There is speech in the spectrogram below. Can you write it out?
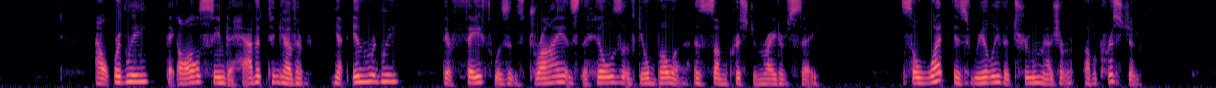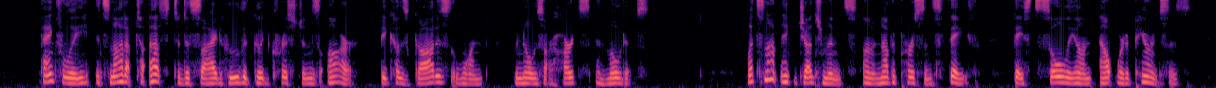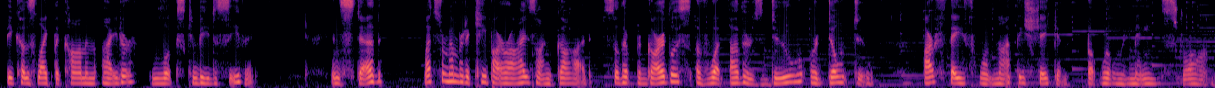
Outwardly, they all seemed to have it together, yet inwardly, their faith was as dry as the hills of Gilboa, as some Christian writers say. So, what is really the true measure of a Christian? Thankfully, it's not up to us to decide who the good Christians are, because God is the one who knows our hearts and motives. Let's not make judgments on another person's faith based solely on outward appearances, because, like the common eider, looks can be deceiving. Instead, let's remember to keep our eyes on God so that regardless of what others do or don't do, our faith will not be shaken but will remain strong.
